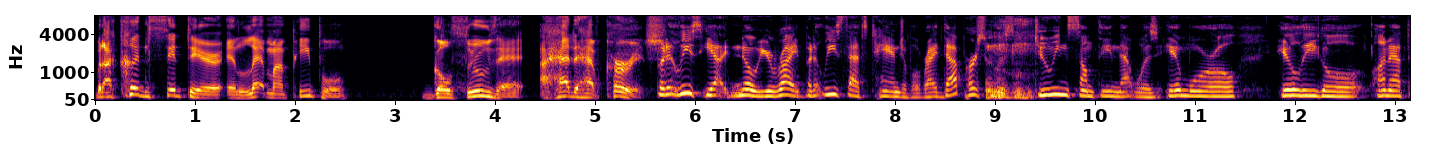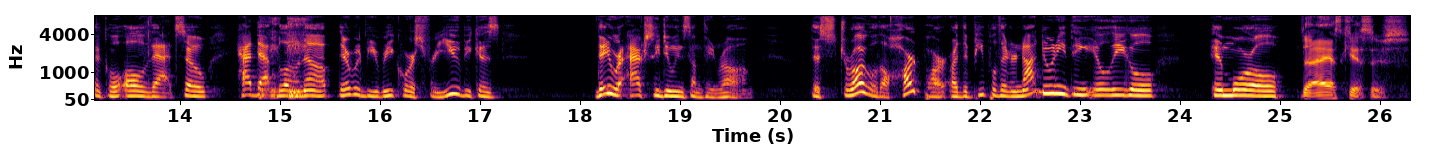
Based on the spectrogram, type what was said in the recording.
but I couldn't sit there and let my people go through that. I had to have courage. But at least, yeah, no, you're right. But at least that's tangible, right? That person was doing something that was immoral, illegal, unethical, all of that. So, had that blown up, there would be recourse for you because they were actually doing something wrong. The struggle, the hard part, are the people that are not doing anything illegal, immoral, the ass kissers,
